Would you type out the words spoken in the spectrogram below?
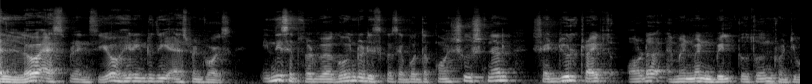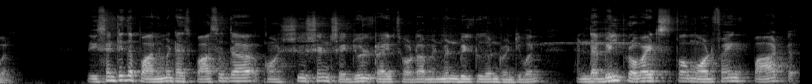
Hello aspirants, you're hearing to the aspirant voice. In this episode, we are going to discuss about the Constitutional Scheduled Tribes Order Amendment Bill 2021. Recently, the Parliament has passed the Constitution Scheduled Tribes Order Amendment Bill 2021 and the bill provides for modifying Part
